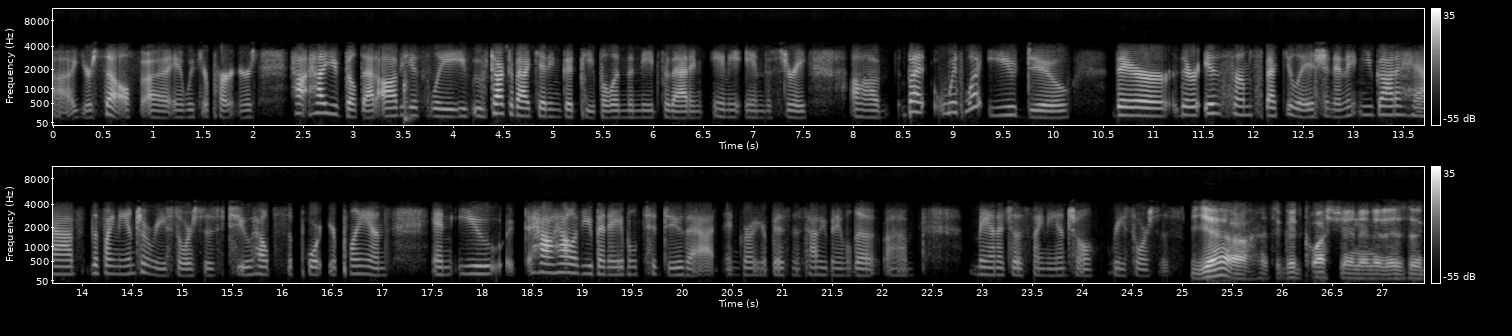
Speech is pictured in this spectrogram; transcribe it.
uh, yourself uh, and with your partners, how, how you've built that. Obviously, we've talked about getting good people and the need for that in any industry. Uh, but with what you do, there there is some speculation in it and you got to have the financial resources to help support your plans and you how how have you been able to do that and grow your business how have you been able to um, manage those financial resources yeah it's a good question and it is a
